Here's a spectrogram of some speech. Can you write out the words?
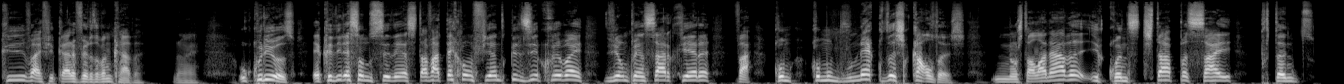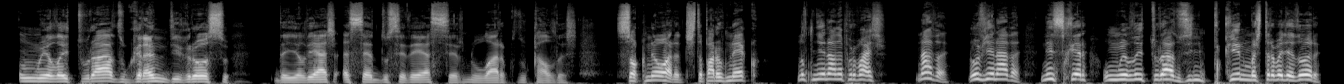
que vai ficar a ver da bancada. Não é? O curioso é que a direção do CDS estava até confiante que lhes ia correr bem. Deviam pensar que era, vá, como, como um boneco das caldas. Não está lá nada e quando se destapa sai, portanto, um eleitorado grande e grosso. Daí, aliás, a sede do CDS ser no Largo do Caldas. Só que na hora de destapar o boneco, não tinha nada por baixo. Nada. Não havia nada. Nem sequer um eleitoradozinho pequeno, mas trabalhador.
